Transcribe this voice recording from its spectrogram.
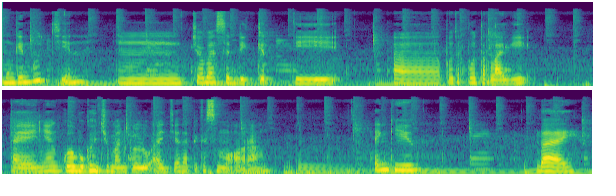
mungkin bucin hmm, coba sedikit di uh, puter-puter lagi. Kayaknya gue bukan cuman ke lu aja tapi ke semua orang. Thank you. Bye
